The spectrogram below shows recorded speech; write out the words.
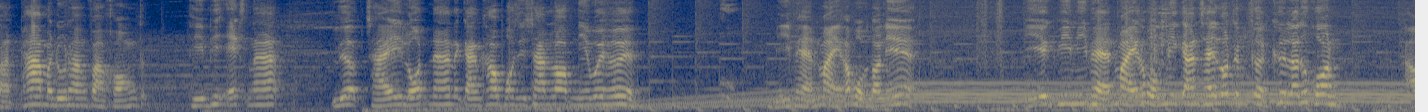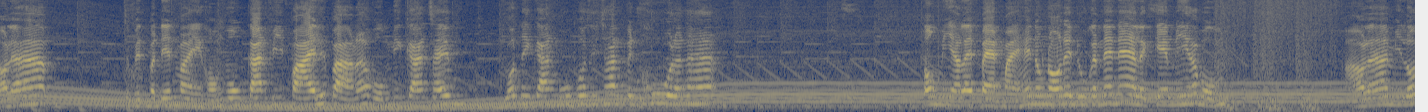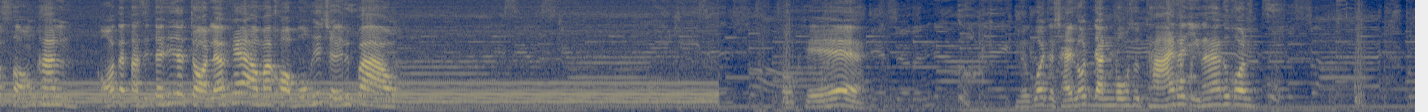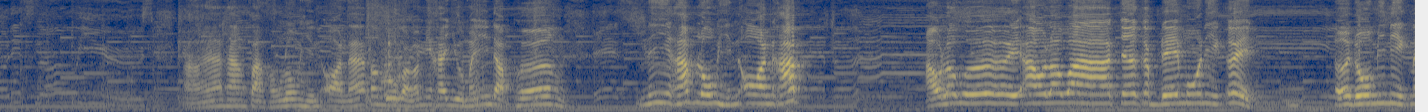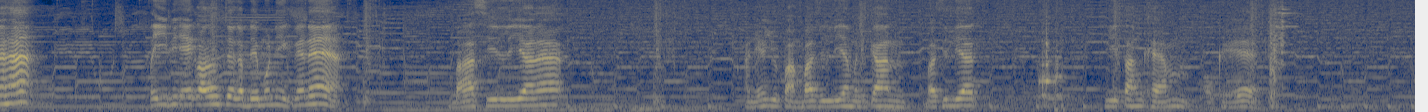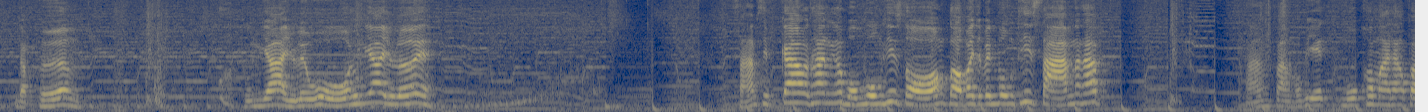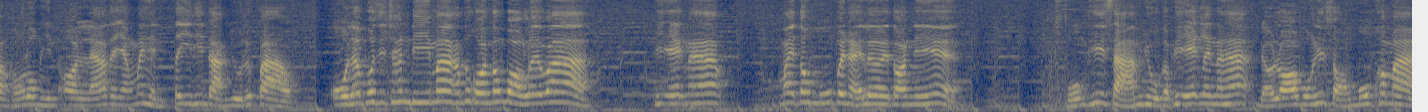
ตัดภาพมาดูทางฝั่งของทีม PX นะฮะ เลือกใช้รถนะฮะในการเข้าโพสิชันรอบนี้ไว้ยเฮ้ย มีแผนใหม่ครับผมตอนนี้ EXP มีแผนใหม่ครับผมมีการใช้รถกันเกิดขึ้นแล้วทุกคน เอาแล้วครับจะเป็นประเด็นใหม่ของวงการฟรีไฟหรือเปล่านะครับผมมีการใช้รถในการมูฟโพสิชันเป็นคู่แล้วนะฮะต้องมีอะไรแปลกใหม่ให้น้องๆได้ดูกันแน่ๆเลยเกมนี้ครับผม เอาแล้วฮะมีรถ 2 คัน อ๋อแต่ตัดสินใจที่จะจอดแล้วแค่เอามาขอบวงเฉยๆหรือเปล่า โอเคนึกว่าจะใช้รถยันวงสุดท้ายซะอีกนะฮะทุกคนเอานะทางฝั่งของโรงหินอ่อนนะ ต้องดูก่อนว่ามีใครอยู่ไหมนี่ดับเพลิง นี่ครับโรงหินอ่อนครับ เอาละเว้ยเอาละว่าเจอกับเดโมนิกเอ้ยเออโดมินิกนะฮะ ตีพีเอ็กเราต้องเจอกับเดโมนิกแน่ๆบาซิเลียนะอันนี้ก็อยู่ฝั่งบาซิเลียเหมือนกันบาซิเลียทีตั้งแคมป์โอเค ดับเพลิง ทุ่งหญ้าอยู่เลย โอ้โห ทุ่งหญ้าอยู่เลย 39 ท่านครับผมวงที่ 2 ต่อไปจะเป็นวงที่ 3 นะครับ ทางฝั่งของพี่เอ็กมูฟเข้ามาทางฝั่งของโรงหินอ่อนแล้ว แต่ยังไม่เห็นตี้ที่ดักอยู่หรือเปล่า โอ้แล้วโพสิชันดีมากครับทุกคนต้องบอกเลยว่าพี่เอ็กนะฮะไม่ต้องมูฟไปไหนเลยตอนนี้ วงที่ 3 อยู่กับพี่เอ็กเลยนะฮะ เดี๋ยวรอวงที่ 2 มูฟเข้ามา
